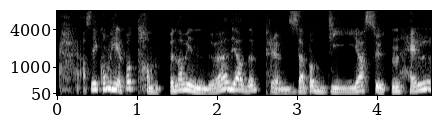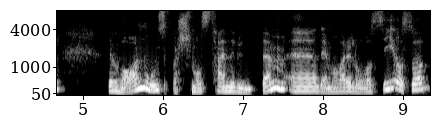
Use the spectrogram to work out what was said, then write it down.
altså De kom helt på tampen av vinduet. De hadde prøvd seg på Dias uten hell. Det var noen spørsmålstegn rundt dem, eh, det må være lov å si. Også,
